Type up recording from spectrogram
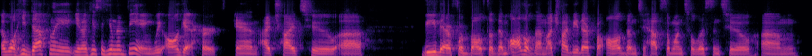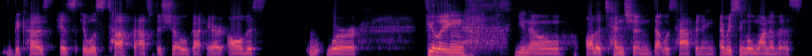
well, he definitely, you know, he's a human being. We all get hurt, and I try to. Uh, be there for both of them, all of them. I try to be there for all of them to have someone to listen to um, because it's it was tough after the show got aired. All of us w- were feeling, you know, all the tension that was happening. Every single one of us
